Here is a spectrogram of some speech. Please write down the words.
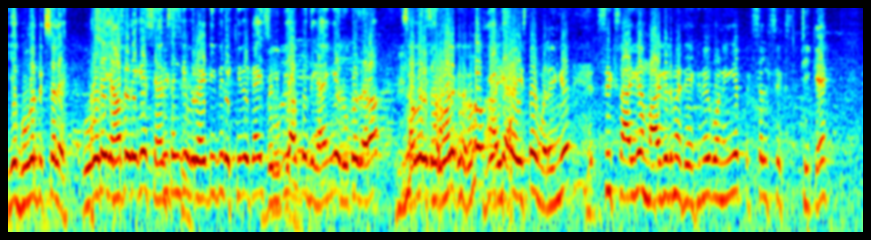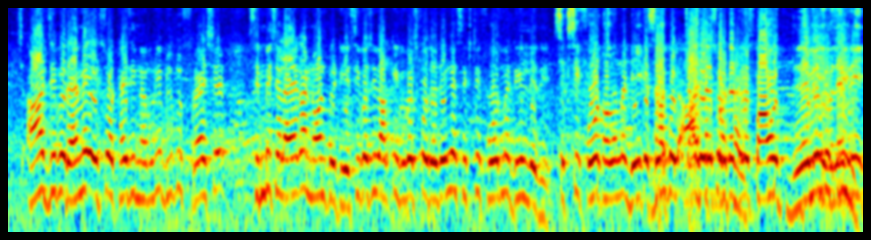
ये गूगल पिक्सल है। Google अच्छा यहाँ पे देखिए सैमसंग की। वैरायटी भी रखी हुई है वो भी आपको दिखाएँगे। रुको जरा सबर सबर करो। आहिस्ता आहिस्ता बढ़ेंगे। सिक्स आ गया मार्केट में देखने को नहीं है पिक्सल सिक्स ठीक है। आठ जी बी रैम है एक सौ अट्ठाईस जी मेमोरी बिल्कुल फ्रेश है सिम भी चलाएगा नॉन पी टी सिर्फ़ और सिर्फ़ आपके व्यूवर्स को दे देंगे सिक्सटी फोर में डील दे दी। सिक्सटी फोर थाउज़ेंड में डील के साथ बिल्कुल, चार्जर आठ प्रोटेक्टर 128 पाउच डिलीवरी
